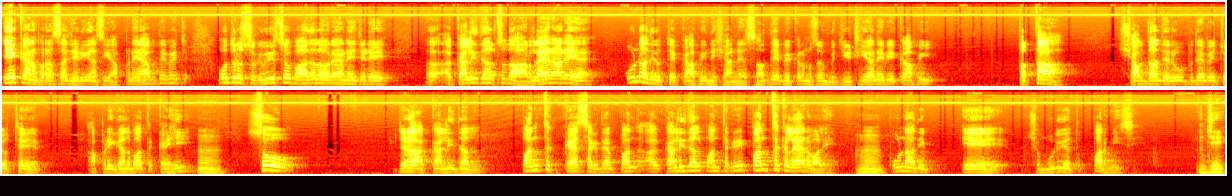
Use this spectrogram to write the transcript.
ਇਹ ਕਾਨਫਰੰਸਾਂ ਜਿਹੜੀਆਂ ਸੀ ਆਪਣੇ ਆਪ ਦੇ ਵਿੱਚ ਉਧਰ ਸੁਖਵੀਰ ਸਿੰਘ ਬਾਦਲ ਹੋ ਰਿਆ ਨੇ ਜਿਹੜੇ ਅਕਾਲੀ ਦਲ ਸੁਧਾਰ ਲਹਿਰਾ ਰਹੇ ਆ ਉਹਨਾਂ ਦੇ ਉੱਤੇ ਕਾਫੀ ਨਿਸ਼ਾਨੇ ਸਾਧੇ। ਵਿਕਰਮ ਸਿੰਘ ਮਜੀਠੀਆ ਨੇ ਵੀ ਕਾਫੀ ਤੱਤਾ ਸ਼ਬਦਾਂ ਦੇ ਰੂਪ ਦੇ ਵਿੱਚ ਉੱਥੇ ਆਪਣੀ ਗੱਲਬਾਤ ਕਹੀ। ਹੂੰ। ਸੋ ਜਿਹੜਾ ਅਕਾਲੀ ਦਲ ਪੰਥਕ ਕਹਿ ਸਕਦੇ ਆ ਪੰਥ ਅਕਾਲੀ ਦਲ ਪੰਥਕ ਨਹੀਂ ਪੰਥਕ ਲਹਿਰ ਵਾਲੇ ਹੂੰ। ਉਹਨਾਂ ਦੀ ਇਹ ਸ਼ਮੂਲੀਅਤ ਭਰਮੀ ਸੀ। ਜੀ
